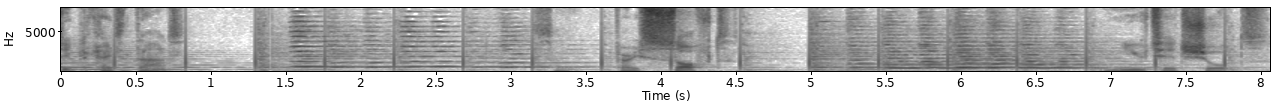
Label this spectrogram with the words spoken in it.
Duplicated that. Some very soft, muted shorts.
